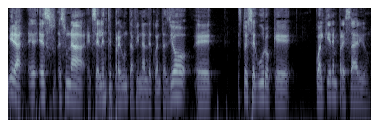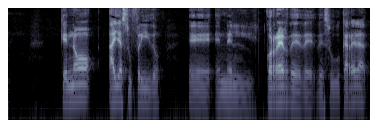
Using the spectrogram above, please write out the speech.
Mira, e, es, es una excelente pregunta a final de cuentas. Yo eh, estoy seguro que cualquier empresario que no haya sufrido eh, en el correr de, su carrera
